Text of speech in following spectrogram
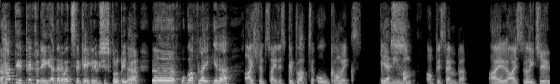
I had the epiphany and then I went to the gig and it was just full of people Yeah. going, uh, fuck off late, you know. I should say this. Good luck to all comics in Yes. the month of December. I, I salute you.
